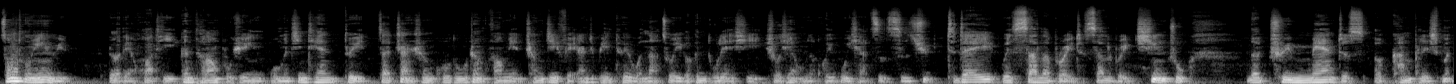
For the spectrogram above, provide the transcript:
总统英语热点话题，跟特朗普学英语。我们今天对在战胜孤独症方面成绩斐然这篇推文呢，做一个跟读练习。首先，我们回顾一下字词句。Today we celebrate celebrate 庆祝 the tremendous accomplishment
